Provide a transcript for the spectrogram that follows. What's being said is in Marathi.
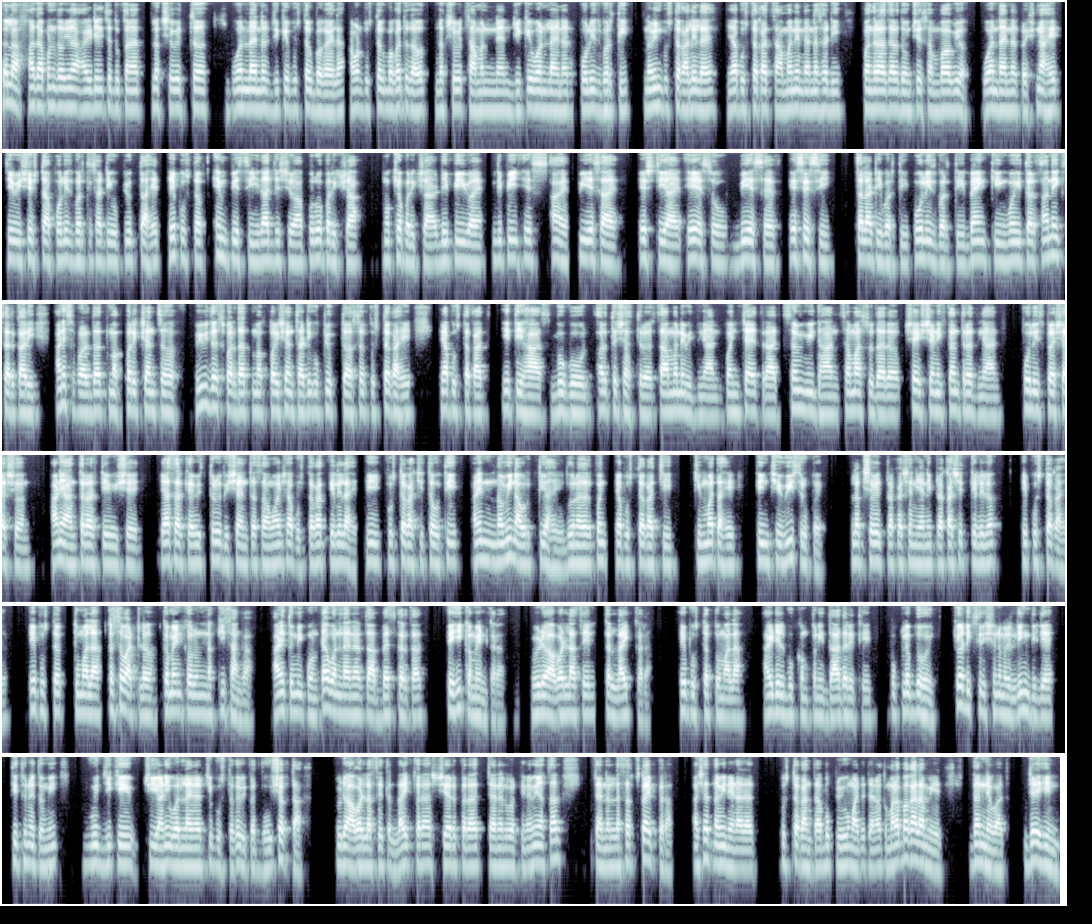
चला आज आपण जाऊया आयडियाच्या दुकानात लक्षवेधचं वन लायनर जी के पुस्तक बघायला. आपण पुस्तक बघतच आहोत. लक्षवेध सामान्य ज्ञान G K one liner police भरती. नवीन पुस्तक आलेलं आहे. या पुस्तकात सामान्य ज्ञानासाठी पंधरा हजार दोनशे संभाव्य वन लायनर प्रश्न आहेत जे विशेषतः पोलीस भरतीसाठी उपयुक्त आहेत. हे पुस्तक एमपीएससी राज्यसेवा पूर्व परीक्षा मुख्य परीक्षा DPY DPSI PSI S T I ASO BSF S S C तलाठी भरती पोलीस भरती बँकिंग व इतर अनेक सरकारी आणि स्पर्धात्मक परीक्षांसह विविध स्पर्धात्मक परीक्षांसाठी उपयुक्त असं पुस्तक आहे. या पुस्तकात इतिहास भूगोल अर्थशास्त्र सामान्य विज्ञान पंचायत राज संविधान समाज सुधारक शैक्षणिक तंत्रज्ञान पोलीस प्रशासन आणि आंतरराष्ट्रीय विषय यासारख्या विस्तृत विषयांचा समावेश या पुस्तकात केलेला आहे. ही पुस्तकाची चौथी आणि नवीन आवृत्ती आहे. दोन हजार पंच या पुस्तकाची किंमत आहे तीनशे वीस रुपये. लक्षवेध प्रकाशन यांनी प्रकाशित केलेलं हे पुस्तक आहे. हे पुस्तक तुम्हाला कसं वाटलं? कमेंट करून नक्की सांगा. आणि तुम्ही कोणत्या वनलायनरचा अभ्यास करतात तेही कमेंट करा. व्हिडिओ आवडला असेल तर लाईक करा. हे पुस्तक तुम्हाला आयडियल बुक कंपनी दादर येथे उपलब्ध होईल. किंवा डिस्क्रिप्शनमध्ये लिंक दिली आहे. तिथून तुम्ही जी के ची आणि वनलायनरची पुस्तकं विकत घेऊ शकता. व्हिडिओ आवडला असेल तर लाईक करा शेअर करा चॅनलवरती नवीन असाल चॅनलला सबस्क्राईब करा. अशाच नवीन येणाऱ्या पुस्तकांचा बुक रिव्ह्यू माझ्या चॅनल तुम्हाला बघायला मिळेल. धन्यवाद. जय हिंद.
